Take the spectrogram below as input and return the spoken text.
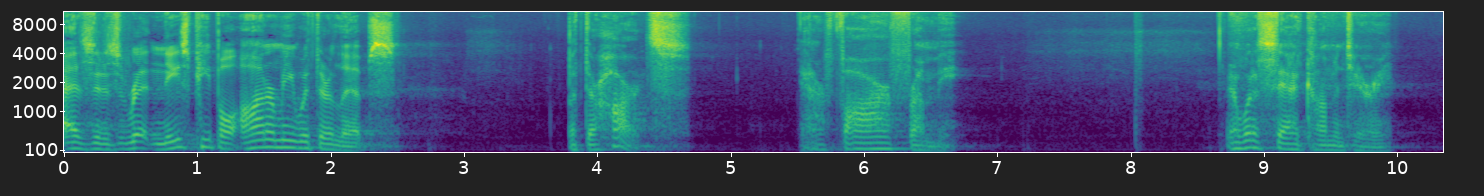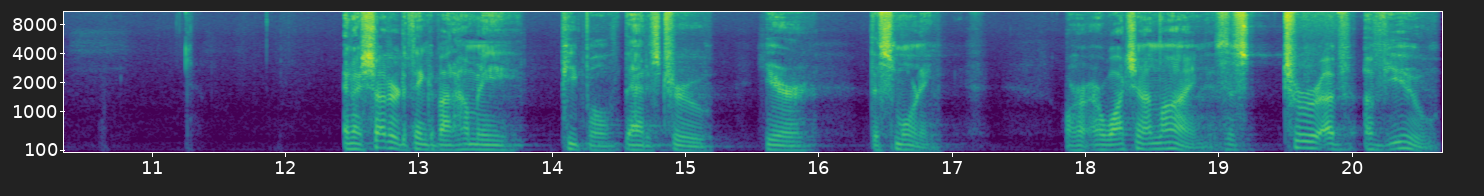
As it is written, these people honor me with their lips, but their hearts are far from me. And what a sad commentary. And I shudder to think about how many people that is true here this morning or, are watching online. Is this true of, of you?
